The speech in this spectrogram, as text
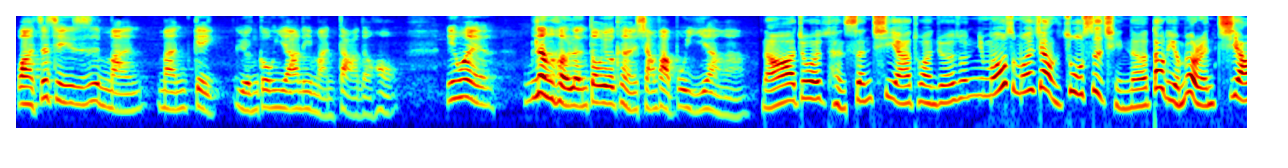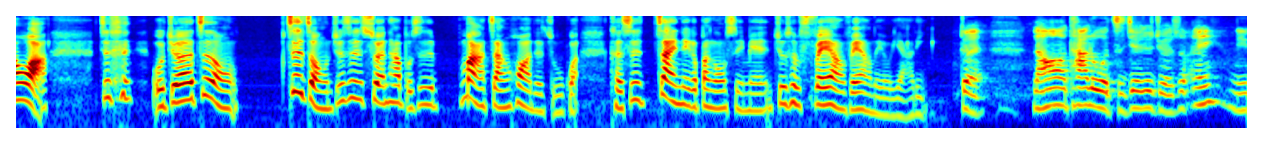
哇，这其实是蛮蛮给员工压力蛮大的吼，因为任何人都有可能想法不一样啊，然后他就会很生气啊，突然就会说：“你们为什么会这样子做事情呢？到底有没有人教啊？”就是我觉得这种这种就是虽然他不是骂脏话的主管，可是在那个办公室里面就是非常非常的有压力。对，然后他如果直接就觉得说，哎，你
